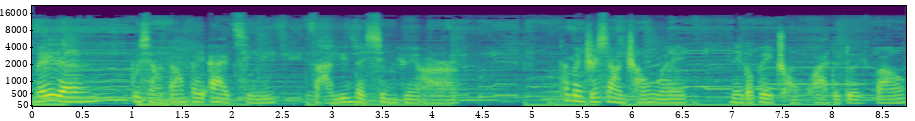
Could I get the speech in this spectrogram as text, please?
没人不想当被爱情砸晕的幸运儿，他们只想成为那个被宠坏的对方。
